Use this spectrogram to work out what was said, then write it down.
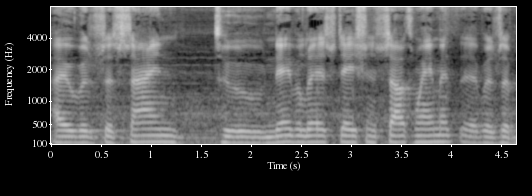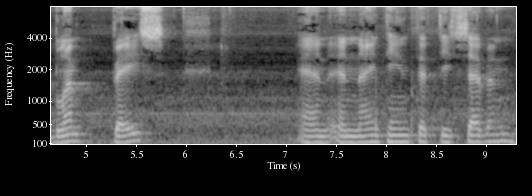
I was assigned to Naval Air Station South Weymouth. It was a blimp base. And in 1957,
